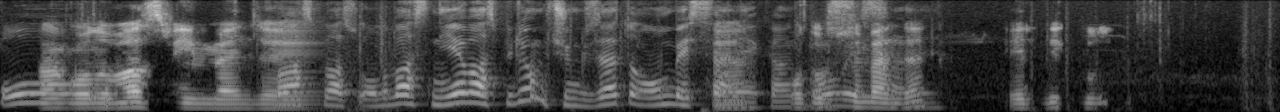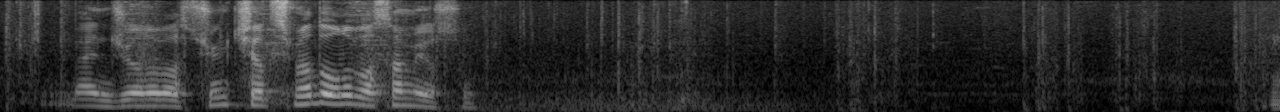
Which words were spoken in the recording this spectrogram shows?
Oo. Kanka onu basmayayım bence. Bas bas onu bas. Niye bas biliyor musun? Çünkü zaten 15 saniye kanka. o dursun 15 bende. saniye. 50'lik bul. Bence ona bas. Çünkü çatışmada onu basamıyorsun. Hı.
